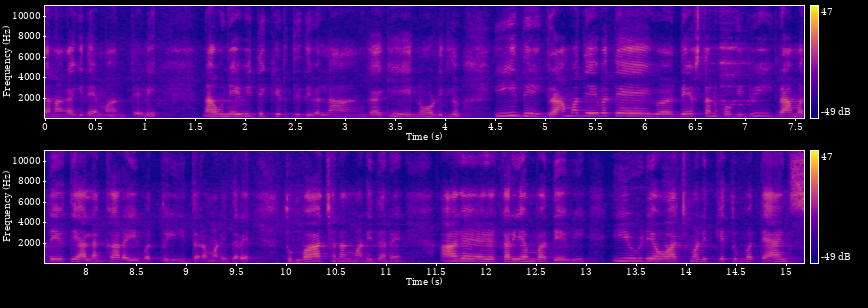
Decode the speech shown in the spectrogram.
ಚೆನ್ನಾಗಾಗಿದೆ ಅಮ್ಮ ಅಂತೇಳಿ. ನಾವು ನೈವೇದ್ಯಕ್ಕೆ ಇಡ್ತಿದ್ದೀವಲ್ಲ, ಹಂಗಾಗಿ ನೋಡಿದ್ಲು. ಈ ದೇ, ಗ್ರಾಮ ದೇವತೆ, ದೇವಸ್ಥಾನಕ್ಕೆ ಹೋಗಿದ್ವಿ. ಈ ಗ್ರಾಮ ದೇವತೆ ಅಲಂಕಾರ ಇವತ್ತು ಈ ಥರ ಮಾಡಿದ್ದಾರೆ. ತುಂಬ ಚೆನ್ನಾಗಿ ಮಾಡಿದ್ದಾರೆ. ಹಾಗೆ ಕರಿಯಂಬ ದೇವಿ, ಈ ವಿಡಿಯೋ ವಾಚ್ ಮಾಡಿದ್ದಕ್ಕೆ ತುಂಬ ಥ್ಯಾಂಕ್ಸ್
